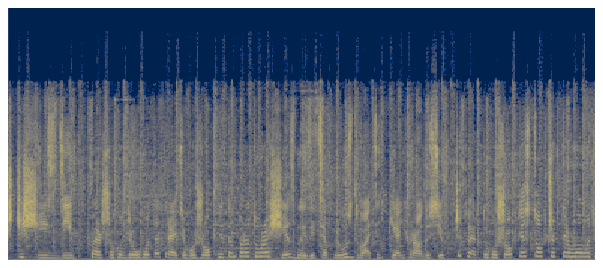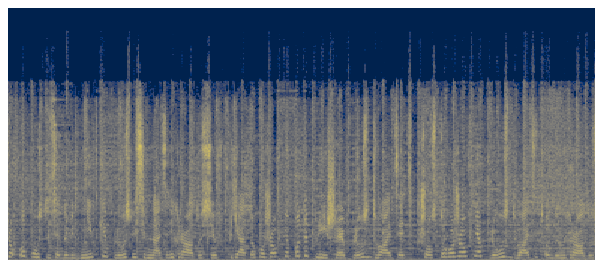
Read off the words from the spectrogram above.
ще 6 діб. 1, 2 та 3 жовтня температура ще знизиться плюс 25 градусів. 4 жовтня стовпчик термометру опуститься до відмітки плюс 18 градусів. 5 жовтня потеплішає плюс 20. 6 жовтня плюс 21 градус.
